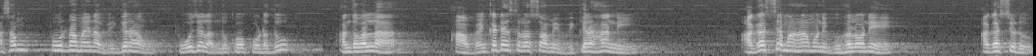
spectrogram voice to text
అసంపూర్ణమైన విగ్రహం పూజలు అందుకోకూడదు. అందువల్ల ఆ వెంకటేశ్వర స్వామి విగ్రహాన్ని అగస్త్య మహాముని గుహలోనే అగస్త్యుడు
